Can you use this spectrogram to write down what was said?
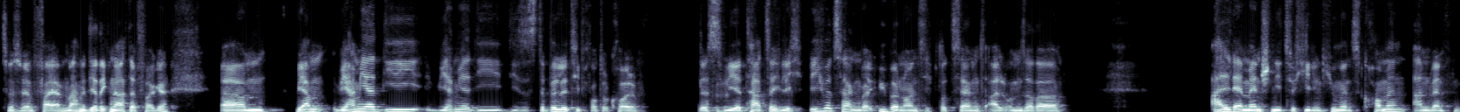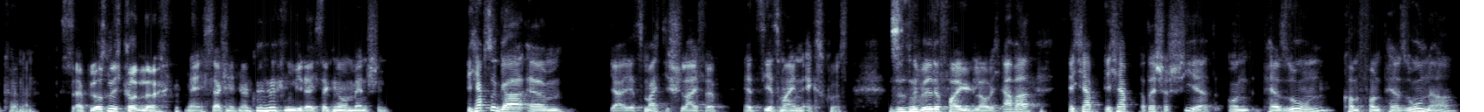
Jetzt müssen wir ihn feiern. Machen wir direkt nach der Folge. Ähm, wir haben, wir haben ja die, wir haben ja die, dieses Stability-Protokoll, das Mhm. wir tatsächlich, ich würde sagen, bei über 90 Prozent all unserer, all der Menschen, die zu Healing Humans kommen, anwenden können. Sag bloß nicht Kunde. Nee, ich sag nicht mehr Kunden, nie wieder. Ich sag nur Menschen. Ich habe sogar, ähm, ja, jetzt mache ich die Schleife. Jetzt, jetzt mal einen Exkurs. Das ist eine wilde Folge, glaube ich. Aber ich habe ich hab recherchiert und Person kommt von Persona.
